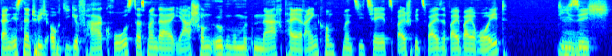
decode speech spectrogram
dann ist natürlich auch die Gefahr groß, dass man da ja schon irgendwo mit einem Nachteil reinkommt. Man sieht es ja jetzt beispielsweise bei Bayreuth, die mhm. sich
